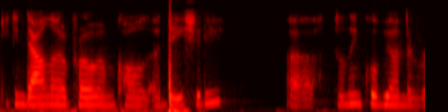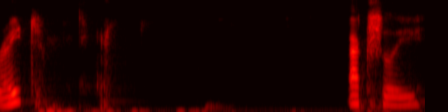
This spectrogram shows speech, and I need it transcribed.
you can download a program called Audacity. Uh, the link will be on the right. Actually,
